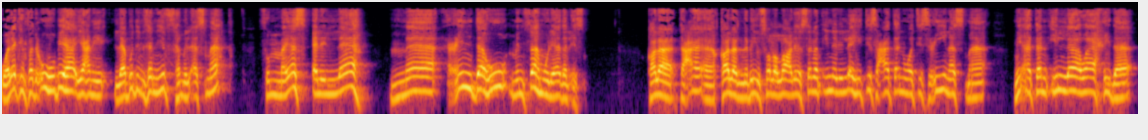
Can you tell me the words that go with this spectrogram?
ولكن فادعوه بها يعني لابد الإنسان يفهم الأسماء ثم يسأل الله ما عنده من فهمه لهذا الاسم. قال تعالى قال النبي صلى الله عليه وسلم إن لله تسعة وتسعين اسما مئة إلا واحدة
